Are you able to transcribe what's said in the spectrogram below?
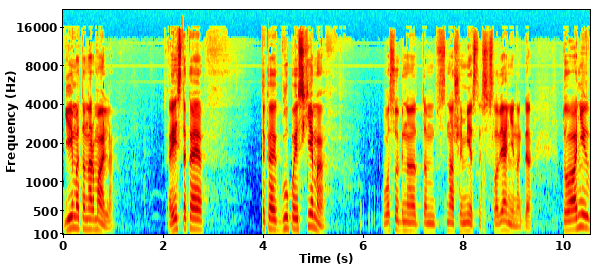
И им это нормально. А есть такая, такая глупая схема, особенно там с нашей местности, славяне иногда, то они,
